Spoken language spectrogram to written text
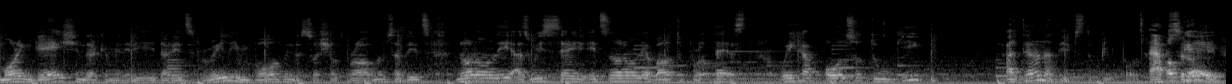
more engaged in their community, that it's really involved in the social problems, that it's not only, as we say, it's not only about to protest. We have also to give alternatives to people. Absolutely. Okay,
